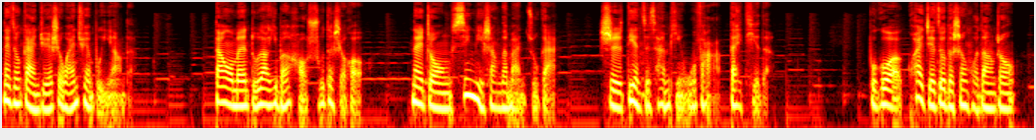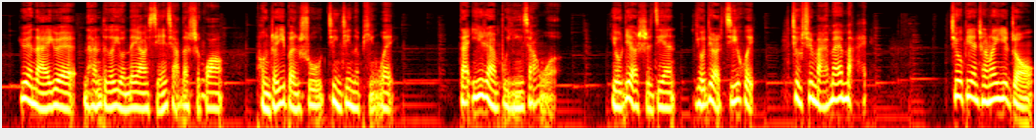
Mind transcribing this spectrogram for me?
那种感觉是完全不一样的。当我们读到一本好书的时候，那种心理上的满足感是电子产品无法代替的。不过，快节奏的生活当中，越来越难得有那样闲暇的时光，捧着一本书静静的品味，但依然不影响我。有点时间，有点机会，就去买买买，就变成了一种，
